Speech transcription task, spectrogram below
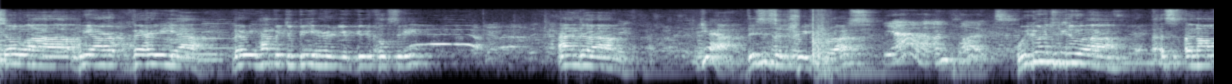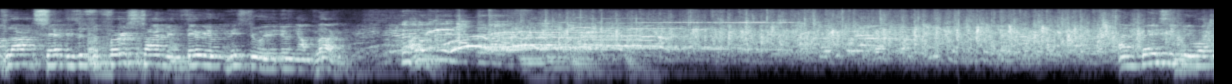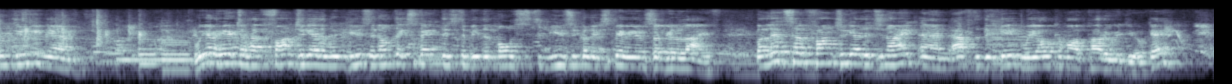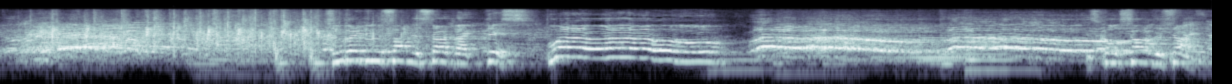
So uh, we are very, uh, very happy to be here in your beautiful city. And um, yeah, this is a treat for us. Yeah, unplugged. We're going to do a, a, an unplugged set. This is the first time in Therion history we're doing unplugged. But hopefully not the last. And basically what we're doing, um, we are here to have fun together with you, so don't expect this to be the most musical experience of your life. But let's have fun together tonight, and after the gig, we all come out party with you, okay? So we're going to do a song that starts like this. Whoa! Whoa! Whoa! It's called Son of the Sun.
